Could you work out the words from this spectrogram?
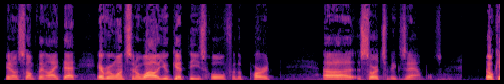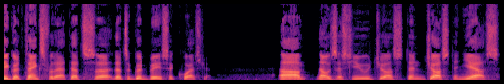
you know, something like that. Every once in a while, you get these whole for the part uh, sorts of examples. Okay, good. Thanks for that. That's, uh, that's a good basic question. Um, now, is this you, Justin? Justin, yes.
